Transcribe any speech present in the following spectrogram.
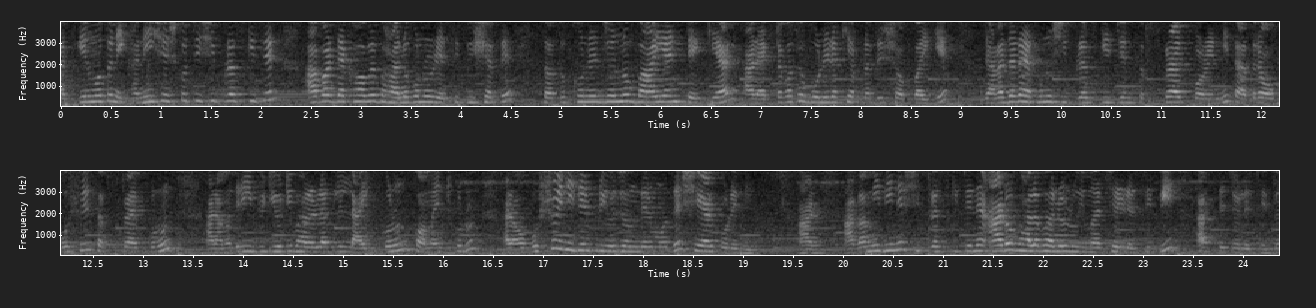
আজকের মতন এখানেই শেষ করছি শিপ্রাস কিচেন। আবার দেখা হবে ভালো কোনো রেসিপির সাথে। ততক্ষণের জন্য বাই অ্যান্ড টেক কেয়ার আর একটা কথা বলে রাখি আপনাদের সবাইকে, যারা যারা এখনও শিপ্রাস কিচেন সাবস্ক্রাইব করেননি, তারা অবশ্যই সাবস্ক্রাইব করুন। আর আমাদের এই ভিডিওটি ভালো লাগলে লাইক করুন কমেন্ট করুন, আর অবশ্যই নিজের প্রিয়জনদের মধ্যে শেয়ার করে দিন। আর আগামী দিনে শিপ্রাস কিচেনে আরও ভালো ভালো রুই মাছের রেসিপি আসতে চলেছে। তো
